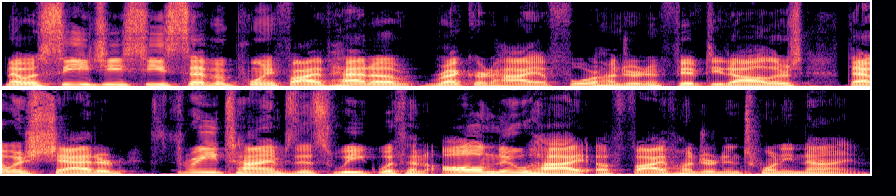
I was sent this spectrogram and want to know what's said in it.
Now, a CGC 7.5 had a record high of $450. That was shattered three times this week with an all new high of 529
